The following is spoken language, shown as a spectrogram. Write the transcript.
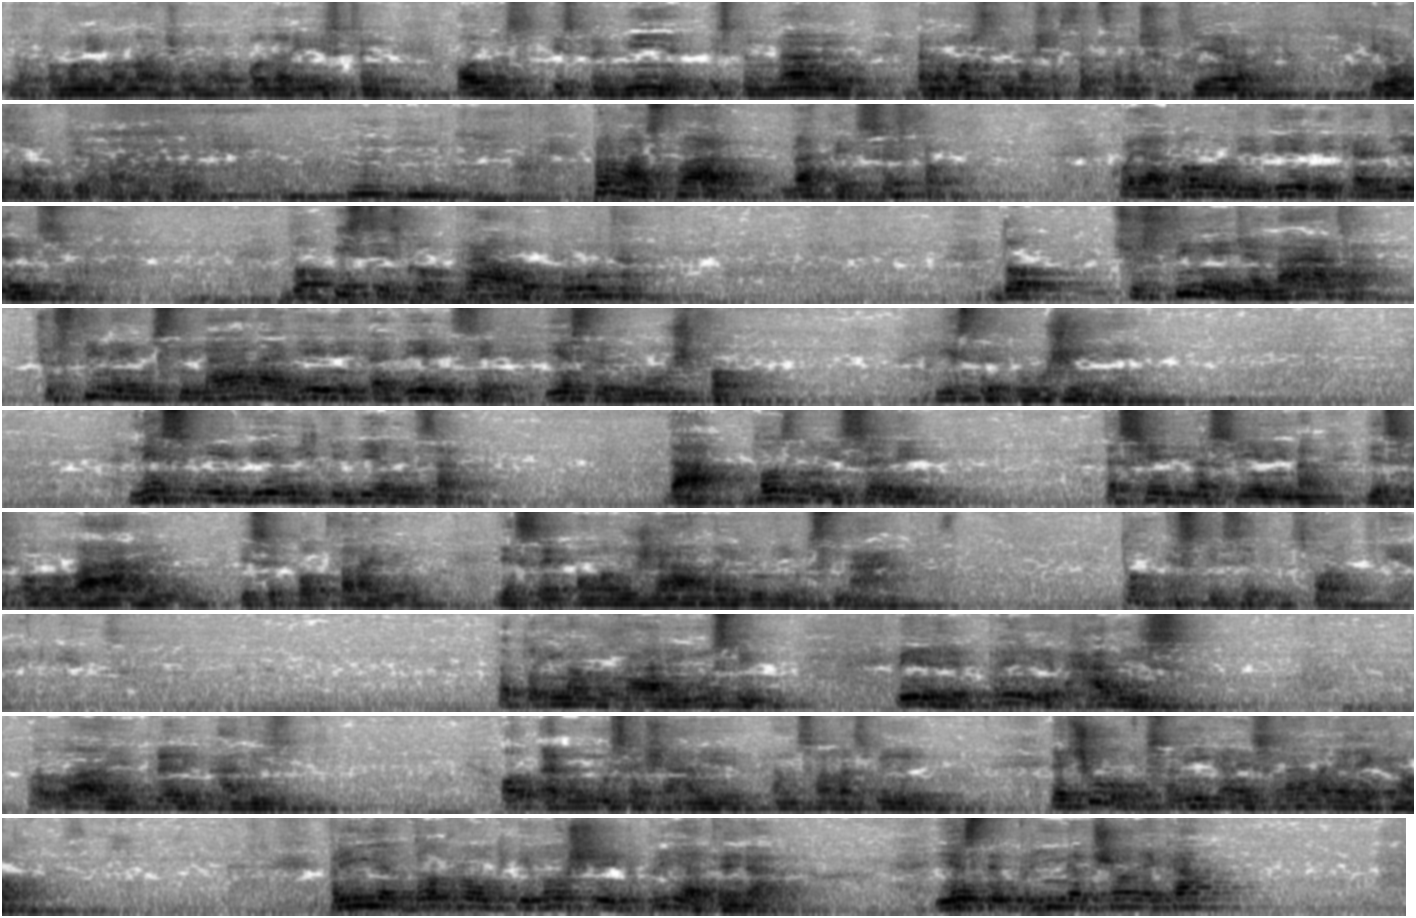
Zato molim Allah će da nam podari iskren odnos, iskren nije, iskrenu namjeru, da nam osti naša srca, naša tijela i da nas uputi na pravi put. Prva stvar, brate i sestro, koja dovodi vjernika i vjernicu do istinskog pravog puta, do čustine džemata, čustine muslimana, vjernika i vjernice jeste društvo, jeste druženje. Ne smije vjernik i vjernica da dozvoli sebi da sjedi na sjenima gdje se ogovaraju, gdje se potvaraju, gdje se omaložavaju drugi muslimani. To ne smije sebi dozvoliti vjernik. Zato imam Buhari muslim. Bilježe prelijep hadis. Allah je prelijep hadis. Od Ebu Musa Šarije, tam sam vas smili, da je čuo poslanika Islama da je rekao. Primjer dobrog i lošeg prijatelja jeste primjer čovjeka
